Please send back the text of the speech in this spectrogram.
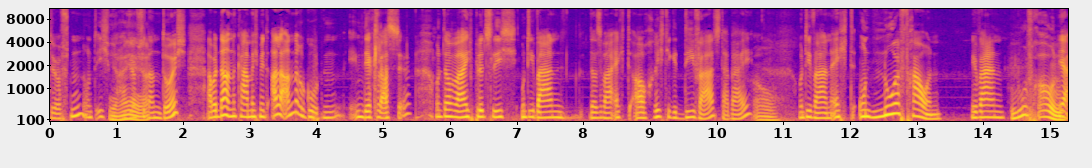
dürften und ich Ja, ja, dürfte ja. dann durch. Aber dann kam ich mit alle anderen Guten in der Klasse und dann war ich plötzlich, und die waren, das war echt auch richtige Divas dabei oh. und die waren echt, und nur Frauen. Wir waren, Nur Frauen. ja,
